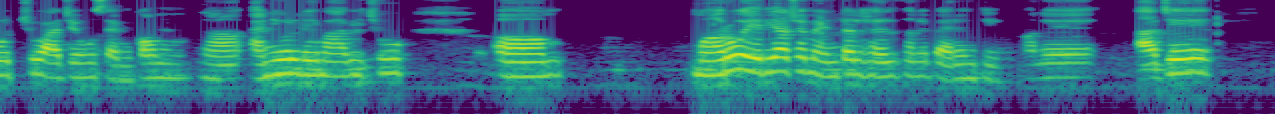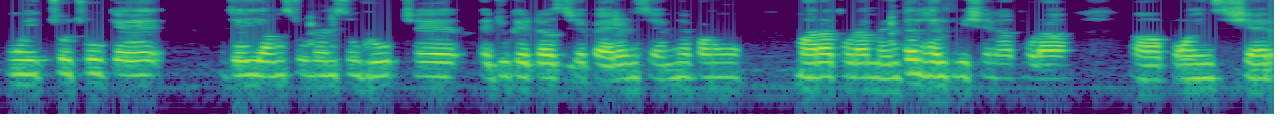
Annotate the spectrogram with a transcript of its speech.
કોચ છું. આજે હું સેમકોમના એન્યુઅલ ડેમાં આવી છું. મારો એરિયા છે મેન્ટલ હેલ્થ અને પેરેન્ટિંગ અને આજે હું ઈચ્છું છું કે જે યંગ સ્ટુડન્ટ્સનું ગ્રુપ છે એજ્યુકેટર્સ છે પેરેન્ટ્સ છે, એમને પણ હું મારા થોડા મેન્ટલ હેલ્થ વિશેના થોડા પોઈન્ટ્સ શેર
